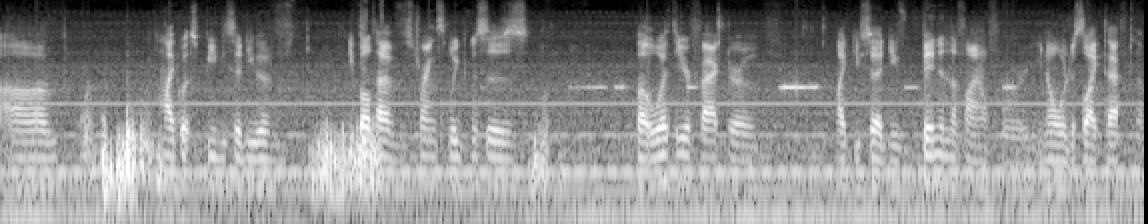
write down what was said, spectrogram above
Um, like what Speedy said, you have you both have strengths, weaknesses, but with your factor of, like you said, you've been in the final four. You know what it's like to have to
